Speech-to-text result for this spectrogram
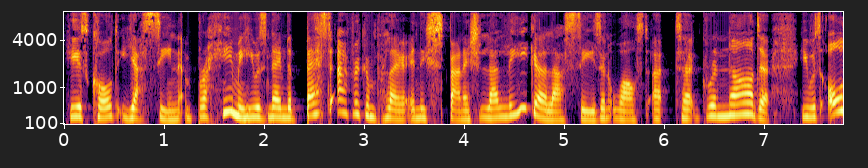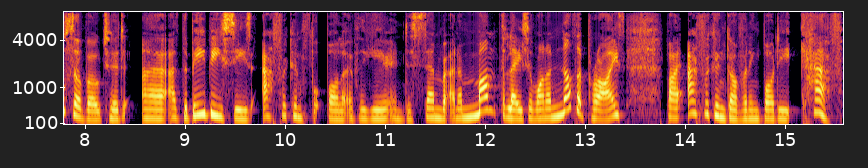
He is called Yacine Brahimi. He was named the best African player in the Spanish La Liga last season whilst at uh, Granada. He was also voted uh, as the BBC's African Footballer of the Year in December and a month later won another prize by African governing body CAF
